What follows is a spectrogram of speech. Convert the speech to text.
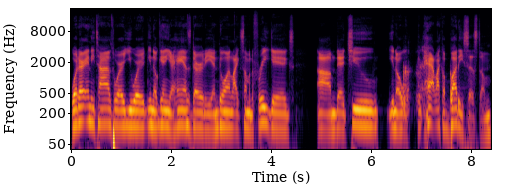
were there any times where you were you know getting your hands dirty and doing like some of the free gigs um, that you you know had like a buddy system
